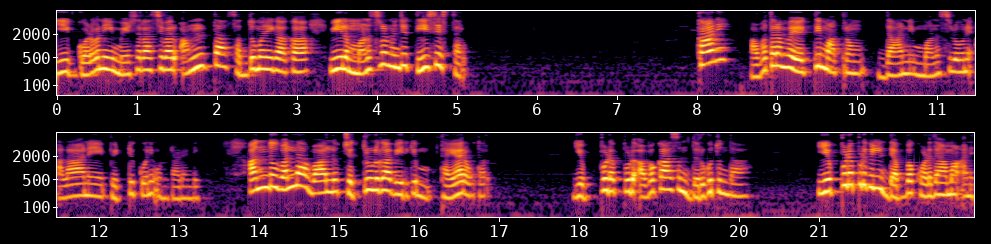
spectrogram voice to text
ఈ గొడవని మేషరాశి వారు అంత సద్దుమనిగాక వీళ్ళ మనసుల నుంచి తీసేస్తారు. కానీ అవతరం వ్యక్తి మాత్రం దాన్ని మనసులోనే అలానే పెట్టుకొని ఉంటాడండి. అందువల్ల వాళ్ళు శత్రువులుగా వీరికి తయారవుతారు. ఎప్పుడప్పుడు అవకాశం దొరుకుతుందా? ఎప్పుడప్పుడు వీళ్ళని దెబ్బ కొడదామా అని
